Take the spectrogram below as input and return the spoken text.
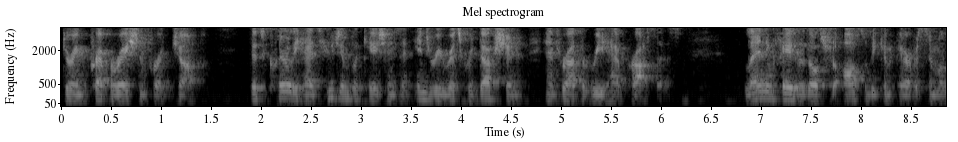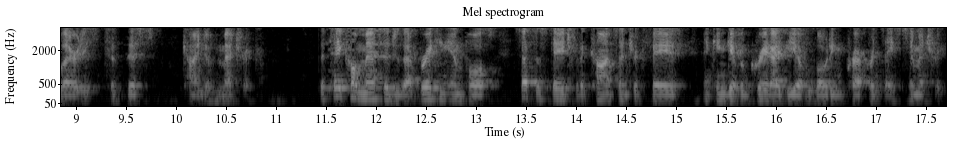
during preparation for a jump. This clearly has huge implications in injury risk reduction and throughout the rehab process. Landing phase results should also be compared with similarities to this kind of metric. The take home message is that braking impulse sets the stage for the concentric phase and can give a great idea of loading preference asymmetry.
